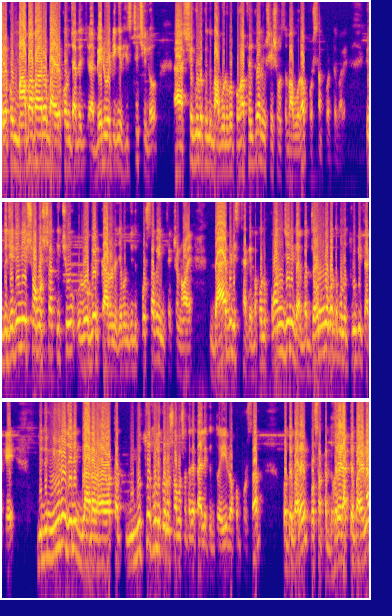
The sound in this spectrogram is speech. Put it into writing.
এরকম মা বাবারও বা এরকম যাদের বেড ওয়েটিং এর হিস্ট্রি ছিল সেগুলো কিন্তু বাবুর উপর প্রভাব ফেলতে পারে এবং সেই সমস্ত বাবুরাও প্রস্রাব করতে পারে। কিন্তু যেটি নিয়ে সমস্যা, কিছু রোগের কারণে যেমন যদি প্রস্রাবে ইনফেকশন হয় ডায়াবেটিস থাকে বা কোনো কনজেনিটাল বা জন্মগত কোনো ত্রুটি থাকে, যদি নিউরোজেনিক ব্লাডার হয়, অর্থাৎ মূত্রথলি কোনো সমস্যা থাকে, তাহলে কিন্তু এই রকম প্রস্রাব হতে পারে প্রস্রাবটা ধরে রাখতে পারে না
